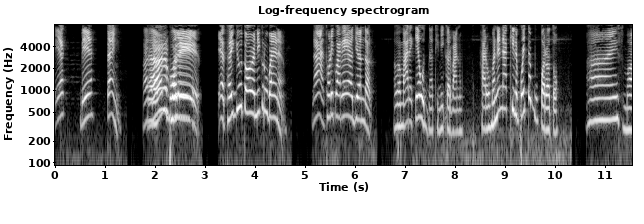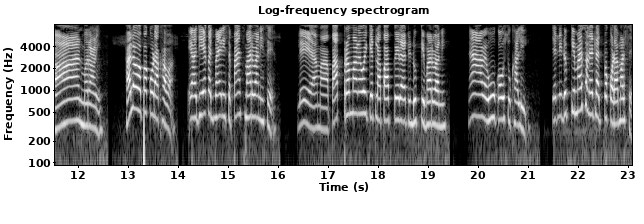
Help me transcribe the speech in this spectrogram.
એક બે ત્રણ. હર હર ભોલે. એ થઈ ગયું તો હવે નીકળું બાયણે. ના થોડીક વાર રહે હજી અંદર. હવે મારે કેવું જ નથી નીકળવાનું. હારું મને નાખીને પોઈતમ ઉપર હતો. હાઈસ માન મરાણી. હાલો પકોડા ખાવા. એ હજી એક જ મારી છે પાંચ મારવાની છે. લે આમાં પાપ પ્રમાણે હોય કેટલા પાપ કર્યા એટલી ડૂબકી મારવાની. ના હવે હું કહું છું ખાલી. જેટલી ડૂબકી મારશો ને એટલા જ પકોડા મળશે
